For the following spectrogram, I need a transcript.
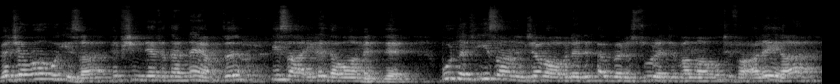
Ve cevabı iza. Hep şimdiye kadar ne yaptı? İza ile devam etti. Buradaki izanın cevabı nedir? Evveli sureti ve ma utife aleyha.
